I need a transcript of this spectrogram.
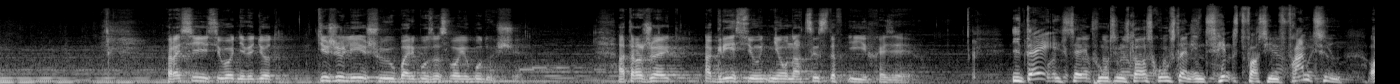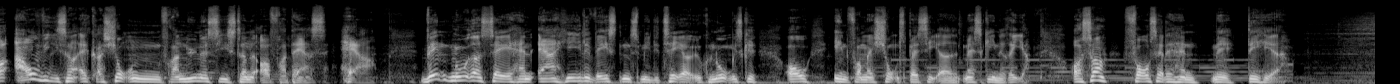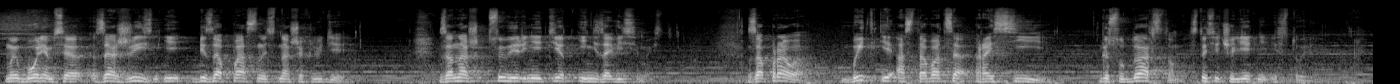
Россия сегодня ведет тяжелейшую борьбу за свое будущее. Отражает агрессию неонацистов и их хозяев. I dag, sagde Putin, slås Rusland intenst for sin fremtid og afviser aggressionen fra nynazisterne og fra deres herre. Vent mod os, sagde han, er hele vestens militære, økonomiske og informationsbaserede maskinerier. Og så fortsatte han med det her. Мы боремся за жизнь и безопасность наших людей, за наш суверенитет и независимость, за право быть и оставаться Россией – государством с тысячелетней историей.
